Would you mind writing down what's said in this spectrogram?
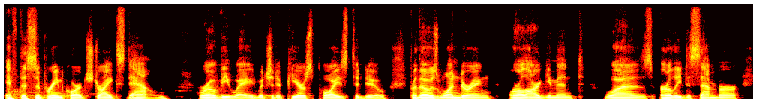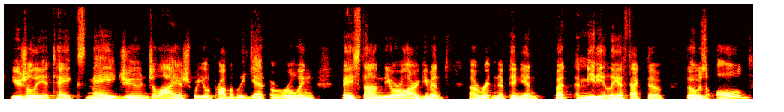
if the Supreme Court strikes down Roe v. Wade, which it appears poised to do, for those wondering, oral argument was early December. Usually it takes May, June, July ish, where you'll probably get a ruling based on the oral argument, a written opinion, but immediately effective. Those old,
